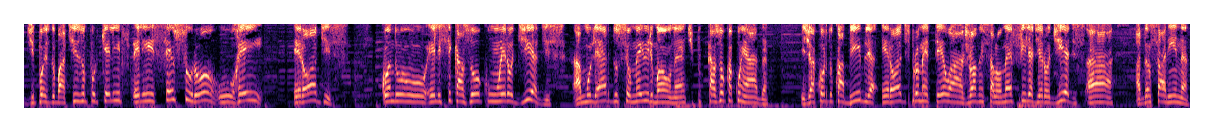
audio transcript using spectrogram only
depois do batismo porque ele, ele censurou o rei Herodes quando ele se casou com Herodíades, a mulher do seu meio-irmão, né? Tipo, casou com a cunhada. E de acordo com a Bíblia, Herodes prometeu à jovem Salomé, filha de Herodíades, a, a dançarina.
